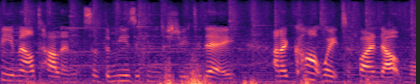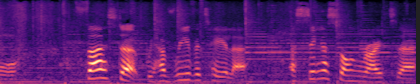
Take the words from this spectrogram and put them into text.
female talents of the music industry today and I can't wait to find out more. First up we have Riva Taylor, a singer-songwriter.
